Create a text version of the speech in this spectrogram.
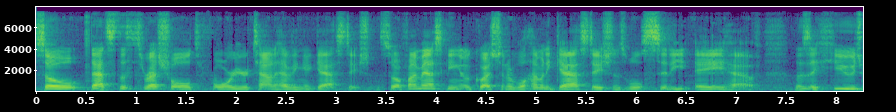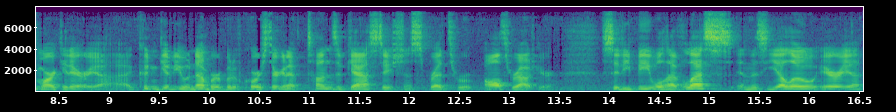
So that's the threshold for your town having a gas station. So if I'm asking you a question of, well, how many gas stations will City A have? This is a huge market area. I couldn't give you a number, but of course they're going to have tons of gas stations spread through all throughout here. City B will have less in this yellow area.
